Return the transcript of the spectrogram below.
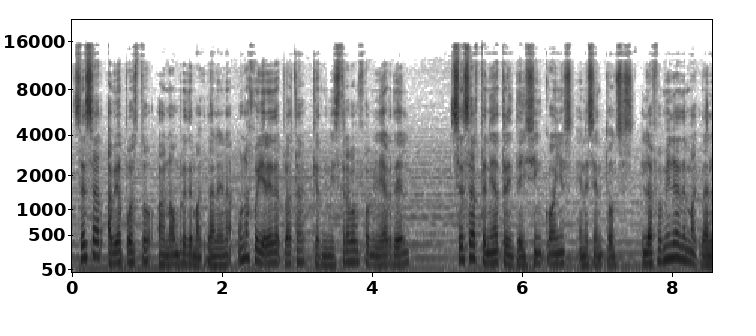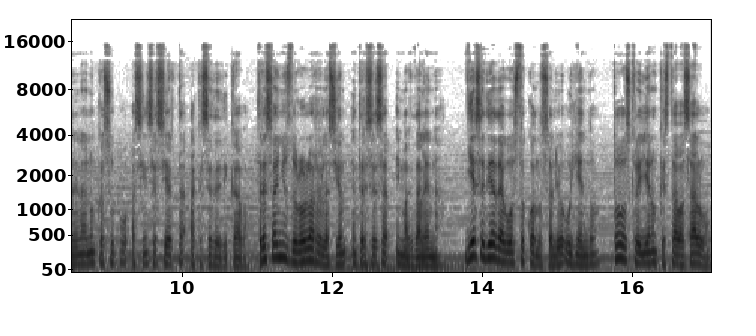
César había puesto a nombre de Magdalena una joyería de plata que administraba un familiar de él César tenía 35 años en ese entonces y la familia de Magdalena nunca supo a ciencia cierta a qué se dedicaba. Tres años duró la relación entre César y Magdalena, y ese día de agosto cuando salió huyendo, todos creyeron que estaba salvo.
